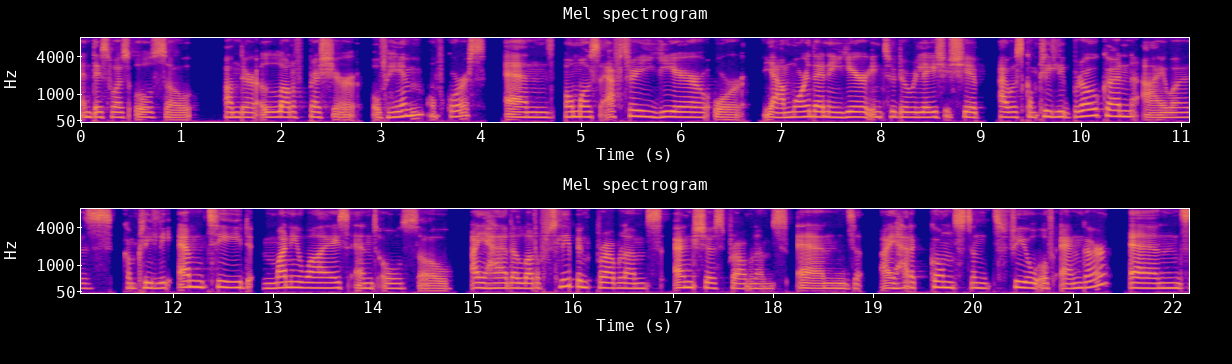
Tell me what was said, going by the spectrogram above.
And this was also under a lot of pressure of him, of course. And almost after a year, or yeah, more than a year into the relationship, I was completely broken. I was completely emptied money wise. And also, I had a lot of sleeping problems, anxious problems, and I had a constant feel of anger. And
